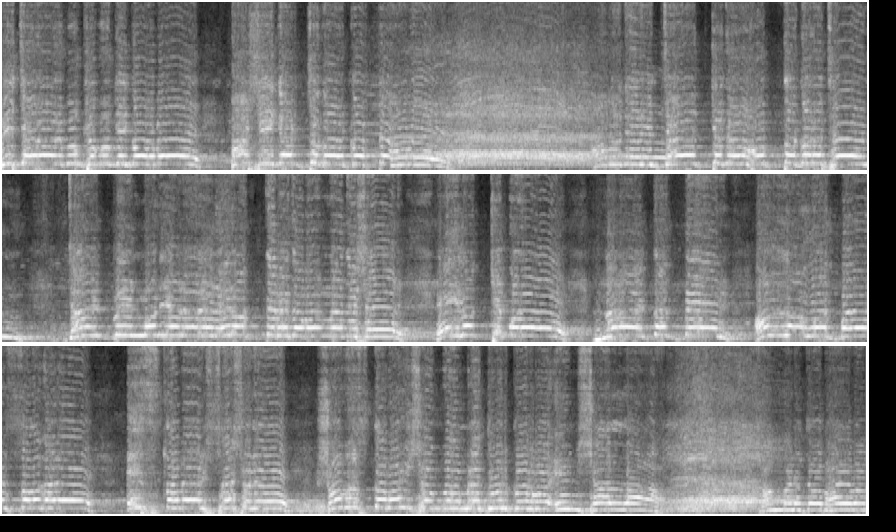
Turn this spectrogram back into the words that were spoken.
বিচারের মুখোমুখি করবে। ফাঁসি কার্যকর করতে হবে। আমাদের জায়দকে যারা হত্যা করেছেন, জায়দ বিন মনিয়ারের রক্তে বাংলাদেশের এই আমরা দূর করব ইনশাআল্লাহ। সম্মানিত ভাই এবং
